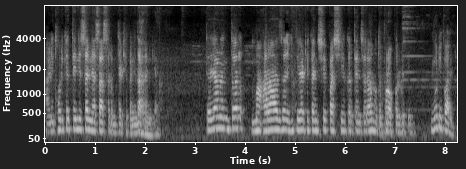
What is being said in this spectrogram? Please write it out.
आणि थोडक्यात त्यांनी संन्यास आश्रम त्या ठिकाणी धारण केला. त्याच्यानंतर महाराज इथे या ठिकाणचे पाचशे एकर त्यांचं रान होतं प्रॉपर्टी मोठी पार्टी.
